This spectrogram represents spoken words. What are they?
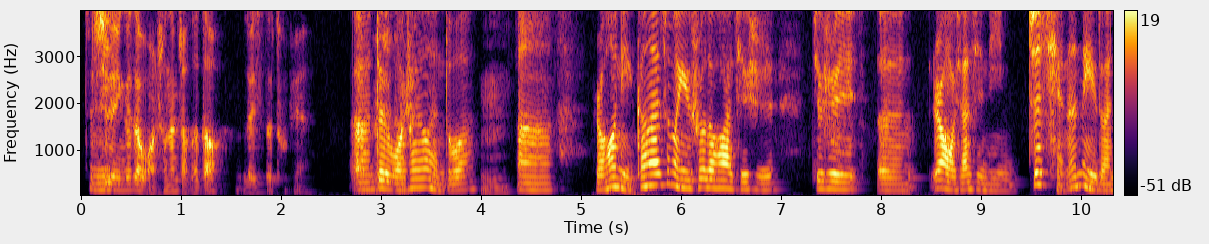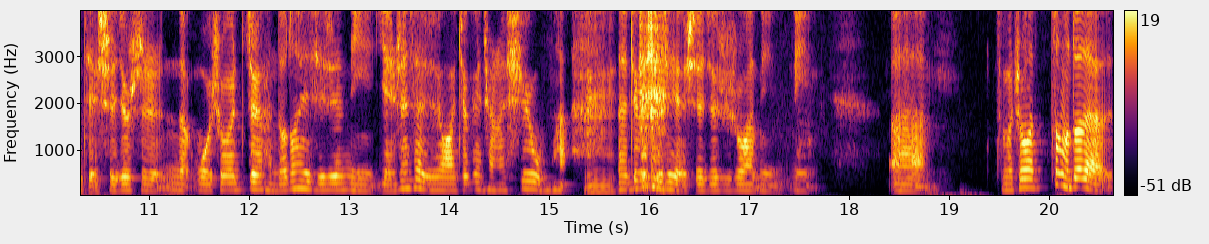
这系列应该在网上能找得到类似的图片。嗯、对，网上有很多，嗯嗯，然后你刚才这么一说的话，其实就是嗯、呃让我想起你之前的那一段解释，就是那我说这很多东西其实你延伸下去的话，就变成了虚无嘛。嗯那这个其实也是，就是说你你呃怎么说，这么多的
